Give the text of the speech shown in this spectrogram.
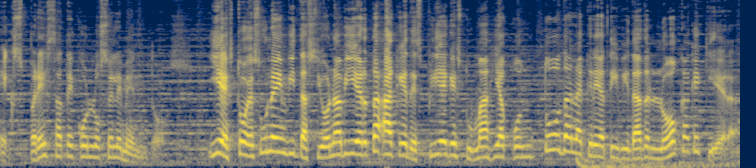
exprésate con los elementos. Y esto es una invitación abierta a que despliegues tu magia con toda la creatividad loca que quieras,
